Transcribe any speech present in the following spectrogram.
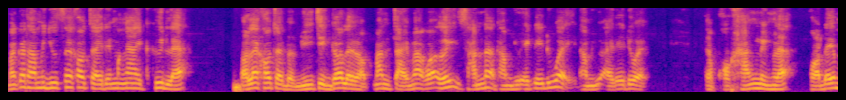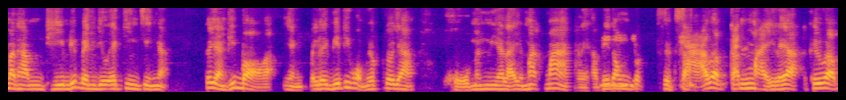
มันก็ทำให้ยูเซอร์เข้าใจได้มาง่ายขึ้นแล้ว ตอนแรกเข้าใจแบบนี้จริงก็เลยแบบมั่นใจมากว่าเอ้ยฉันน่ะทำ UX ได้ด้วยทำ UI ได้ด้วย แต่พอครั้งหนึ่งแล้วพอได้มาทำทีมที่เป็น UX จริง ๆอะก็อย่างที่บอกอะอย่างไปเลยบิทที่ผมยกตัวอย่างโหมันมีอะไรมากๆเลยครับ ที่ต้องศึกษาแบบกันใหม่เลยอะคือแบบ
